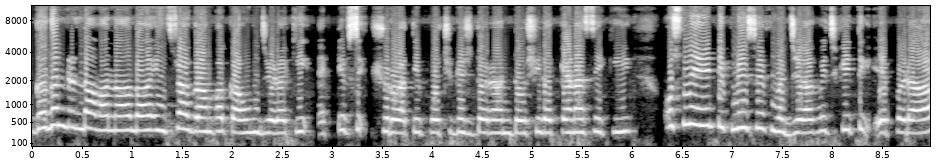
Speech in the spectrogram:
ਗਗਨ ਰੰਧਾਵਾ ਨਾਂ ਦਾ ਇੰਸਟਾਗ੍ਰam ਅਕਾਊਂਟ ਜਿਹੜਾ ਕਿ ਐਕਟਿਵ ਸੀ, ਸ਼ੁਰੂਆਤੀ ਪੁੱਛਗਿੱਛ ਦੌਰਾਨ ਦੋਸ਼ੀ ਦਾ ਕਹਿਣਾ ਸੀ ਕਿ ਉਸਨੇ ਇਹ ਟਿੱਪਣੀ ਸਿਰਫ ਮਜ਼ਾਕ ਵਿੱਚ ਕੀਤੀ। ਇਹ ਪੜਾ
